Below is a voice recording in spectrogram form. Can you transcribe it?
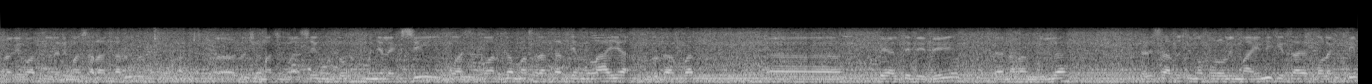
sebagai wakil dari masyarakat eh, dusun masing-masing untuk menyeleksi warga masyarakat yang layak untuk dapat eh, BLTDD dan alhamdulillah dari 155 ini kita kolektif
